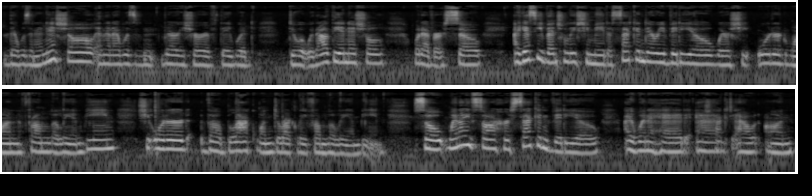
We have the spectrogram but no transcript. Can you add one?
there was an initial, and then I wasn't very sure if they would do it without the initial, whatever. So I guess eventually she made a secondary video where she ordered one from Lily and Bean. She ordered the black one directly from Lily and Bean. So when I saw her second video, I went ahead and checked out on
